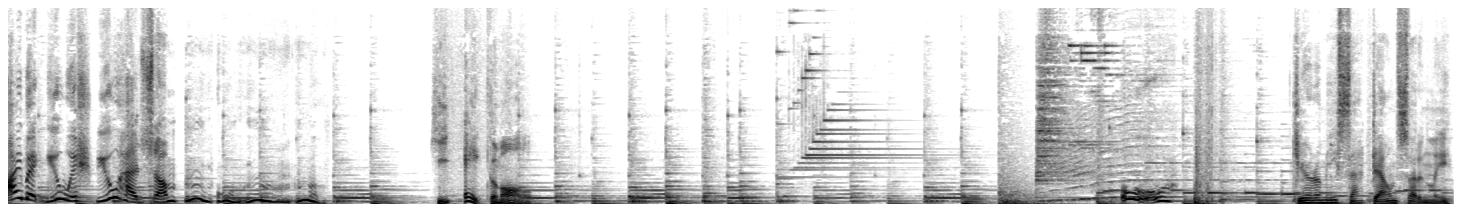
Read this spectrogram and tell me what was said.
I bet you wish you had some. Mm, mm, mm, he ate them all. Oh. Jeremy sat down suddenly.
